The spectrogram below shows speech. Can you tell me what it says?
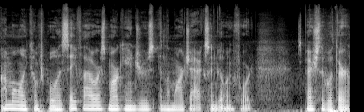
I'm only comfortable with Zay Flowers, Mark Andrews, and Lamar Jackson going forward, especially with their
